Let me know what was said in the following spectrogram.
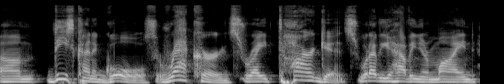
Um, these kind of goals, records, right? Targets, whatever you have in your mind.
